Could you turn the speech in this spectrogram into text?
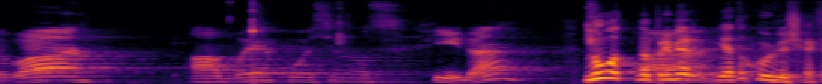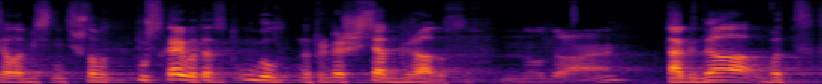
да. 2 АБ косинус фи, да? Ну вот, например, я такую вещь хотел объяснить, что вот пускай вот этот угол, например, 60 градусов, Ну да. тогда вот,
